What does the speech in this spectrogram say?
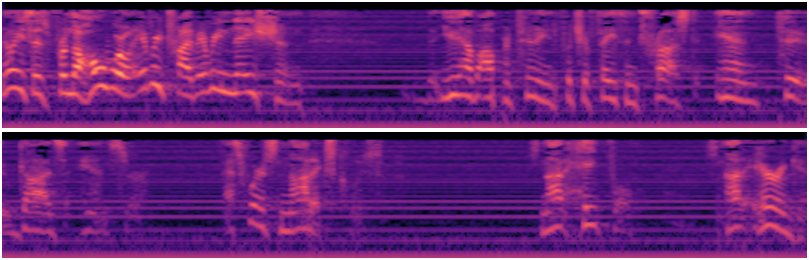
No, he says, from the whole world, every tribe, every nation, that you have opportunity to put your faith and trust into God's answer. That's where it's not exclusive. It's not hateful. It's not arrogant.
